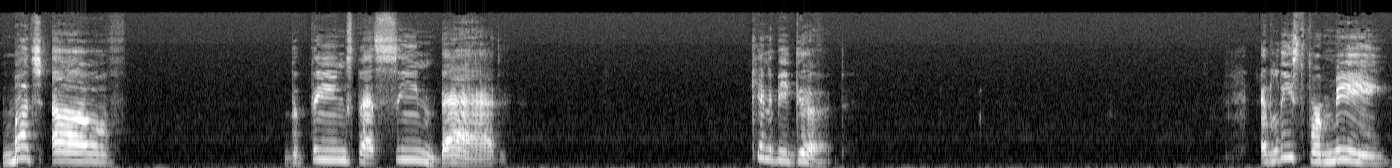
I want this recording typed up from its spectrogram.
much of the things that seem bad can be good. At least for me,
